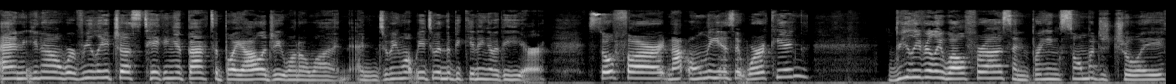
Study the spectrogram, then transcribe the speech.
And, you know, we're really just taking it back to biology 101 and doing what we do in the beginning of the year. So far, not only is it working, really, really well for us and bringing so much joy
